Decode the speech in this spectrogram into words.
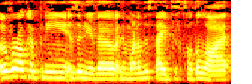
overall company is Inuvo, and then one of the sites is called a lot.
